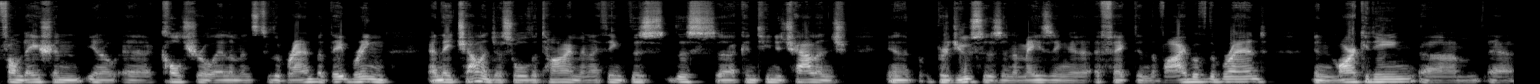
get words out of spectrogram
foundation you know uh, cultural elements to the brand but they bring and they challenge us all the time. And i think this this uh, continued challenge in, produces an amazing uh, effect in the vibe of the brand in marketing um, uh,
